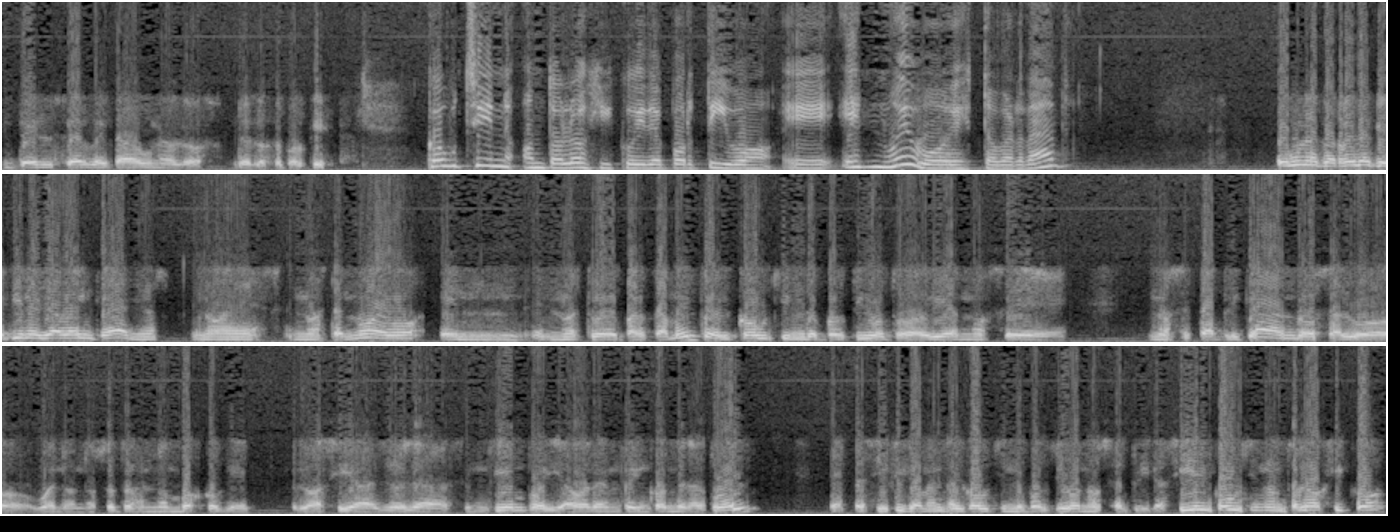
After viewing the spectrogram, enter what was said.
del ser de cada uno de los, de los deportistas. Coaching ontológico y deportivo, eh, es nuevo esto, ¿verdad? Es una carrera que tiene ya 20 años, no es no es tan nuevo. En, nuestro departamento el coaching deportivo todavía no se no se está aplicando, salvo, bueno, nosotros en Don Bosco que lo hacía yo ya hace un tiempo y ahora en Rincón de la Tuel, específicamente el coaching deportivo no se aplica. Sí el coaching ontológico,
